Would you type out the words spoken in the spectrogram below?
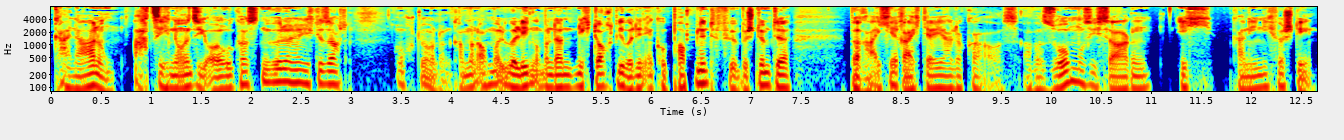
keine Ahnung, 80, 90 Euro kosten würde, dann hätte ich gesagt, ach ja, dann kann man auch mal überlegen, ob man dann nicht doch lieber den Echo Pop nimmt. Für bestimmte Bereiche reicht der ja locker aus. Aber so muss ich sagen, ich kann ihn nicht verstehen.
